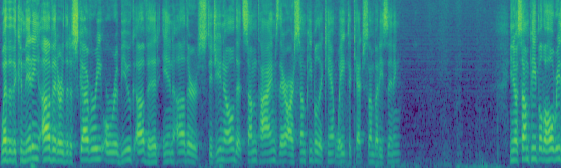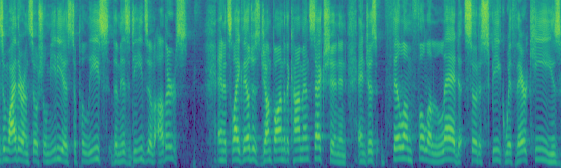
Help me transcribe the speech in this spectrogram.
whether the committing of it or the discovery or rebuke of it in others. Did you know that sometimes there are some people that can't wait to catch somebody sinning? You know, some people, the whole reason why they're on social media is to police the misdeeds of others. And it's like they'll just jump onto the comment section and, and just fill them full of lead, so to speak, with their keys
